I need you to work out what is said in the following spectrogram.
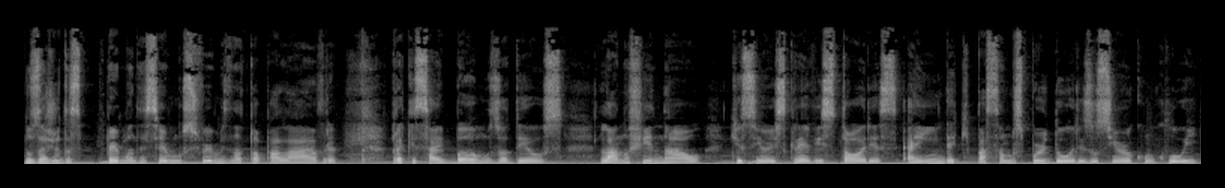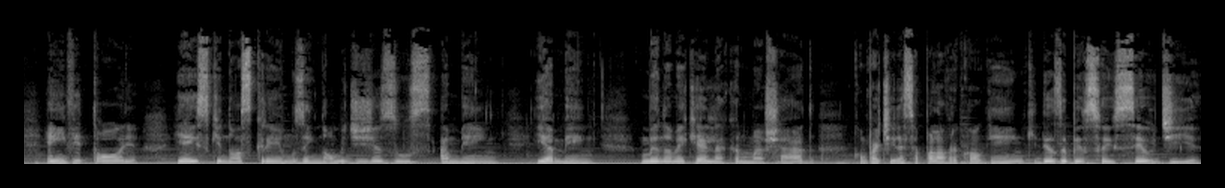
nos ajuda a permanecermos firmes na tua palavra, para que saibamos, ó Deus, lá no final, que o Senhor escreve histórias, ainda que passamos por dores, o Senhor conclui em vitória. E é isso que nós cremos em nome de Jesus. Amém e amém. O meu nome é Kelly Nakano Machado. Compartilhe essa palavra com alguém. Que Deus abençoe o seu dia.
